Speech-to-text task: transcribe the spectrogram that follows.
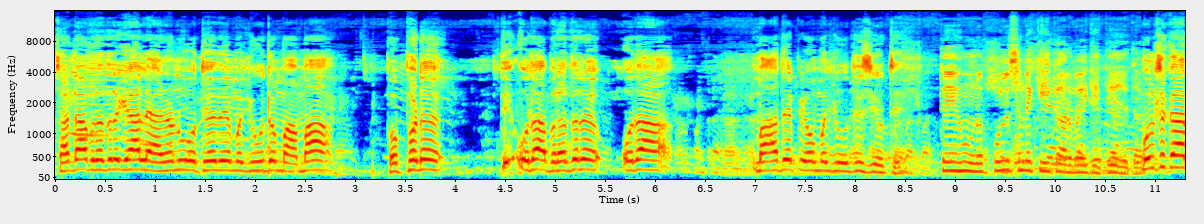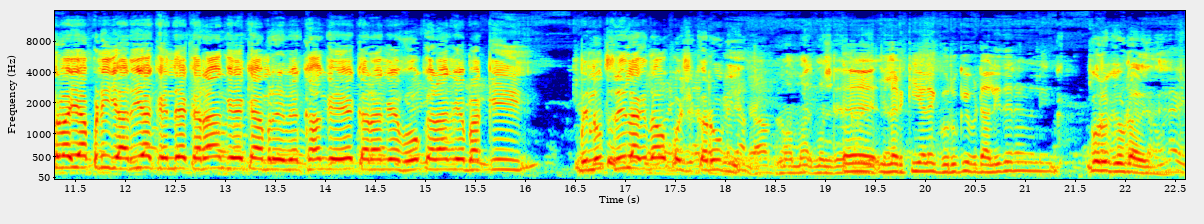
ਸਾਡਾ ਬ੍ਰਦਰ ਗਿਆ ਲੈਣ ਉਹਨੂੰ ਉੱਥੇ ਦੇ ਮੌਜੂਦ ਮਾਮਾ ਫੁੱਫੜ ਤੇ ਉਹਦਾ ਬ੍ਰਦਰ ਉਹਦਾ ਮਾਂ ਤੇ ਪਿਓ ਮੌਜੂਦ ਹੀ ਸੀ ਉੱਥੇ। ਤੇ ਹੁਣ ਪੁਲਿਸ ਨੇ ਕੀ ਕਾਰਵਾਈ ਕੀਤੀ ਅਜੇ ਤੱਕ? ਪੁਲਿਸ ਕਾਰਵਾਈ ਆਪਣੀ ਜਾਰੀ ਆ ਕਹਿੰਦੇ ਕਰਾਂਗੇ ਕੈਮਰੇ ਵੇਖਾਂਗੇ ਇਹ ਕਰਾਂਗੇ ਉਹ ਕਰਾਂਗੇ ਬਾਕੀ ਮੈਨੂੰ ਤਾਂ ਨਹੀਂ ਲੱਗਦਾ ਉਹ ਕੁਝ ਕਰੂਗੀ। ਇਹ ਲੜਕੀ ਵਾਲੇ ਗੁਰੂ ਕੀ ਵਡਾਲੀ ਦੇ ਰਹਿਣ ਵਾਲੇ ਗੁਰੂ ਕੀ ਵਡਾਲੀ ਦੀ।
